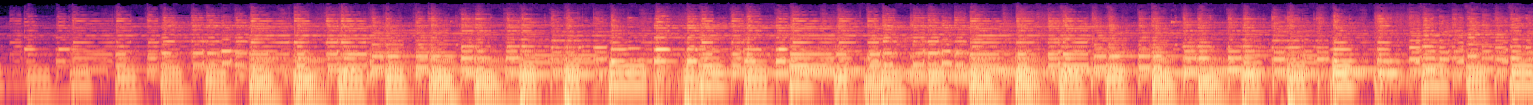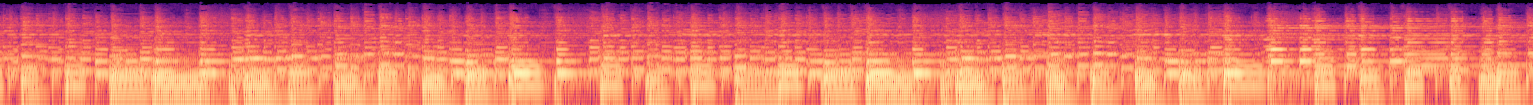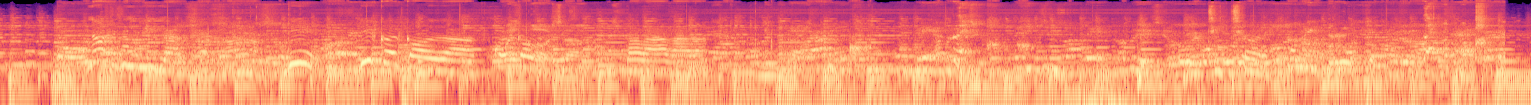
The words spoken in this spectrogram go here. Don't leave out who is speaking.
Speaker 1: Mm-hmm. Di, di qualcosa. Qualcosa. qualcosa. Va, va, va, va. Ciccione. Brutto.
